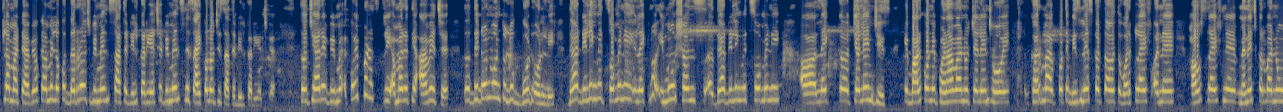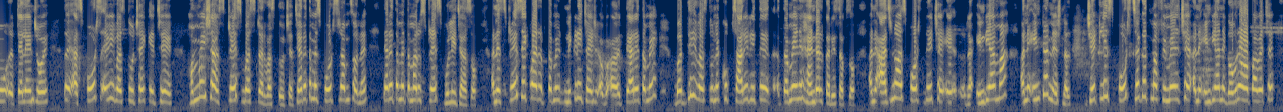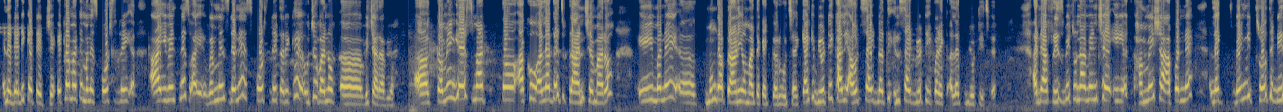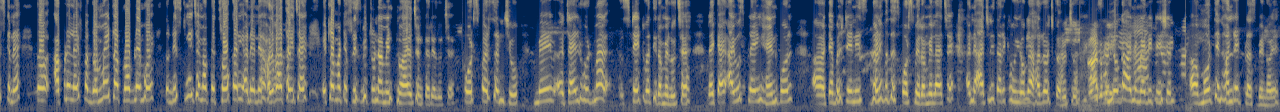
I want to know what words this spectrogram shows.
એટલા માટે આવ્યો કે અમે લોકો દરરોજ વિમેન્સ સાથે ડીલ કરીએ છીએ વિમેન્સની સાયકોલોજી સાથે ડીલ કરીએ છીએ. તો જ્યારે વિમે કોઈ પણ સ્ત્રી અમારે ત્યાં આવે છે, તો they don't want to look good only they are dealing with so many like no emotions they are dealing with so many like challenges કે બાળકોને ભણાવવાનું ચેલેન્જ હોય, ઘરમાં પોતે બિઝનેસ કરતા હોય તો વર્ક લાઈફ અને હાઉસ લાઈફને મેનેજ કરવાનું ચેલેન્જ હોય. તો સ્પોર્ટ્સ એવી વસ્તુ છે કે જે હંમેશા સ્ટ્રેસ બસ્ટર વસ્તુ છે. જ્યારે તમે સ્પોર્ટ્સ રમશો ને, ત્યારે તમે તમારું સ્ટ્રેસ ભૂલી જશો. અને સ્ટ્રેસ એકવાર તમે નીકળી જાય ત્યારે તમે બધી વસ્તુને ખૂબ સારી રીતે તમે એને હેન્ડલ કરી શકશો. અને આજનો આ સ્પોર્ટ્સ ડે છે એ ઇન્ડિયામાં અને ઇન્ટરનેશનલ જેટલી સ્પોર્ટ્સ જગતમાં ફિમેલ છે અને ઇન્ડિયાને ગૌરવ અપાવે છે, એને ડેડિકેટેડ છે. એટલા માટે મને સ્પોર્ટ્સ ડે આ ઇવેન્ટને વિમેન્સ ડેને સ્પોર્ટ્સ ડે તરીકે ઉજવવાનો વિચાર આવ્યો. કમિંગ યર્સમાં તો આખું અલગ જ પ્લાન છે મારો. એ મને મૂંગા પ્રાણીઓ માટે કંઈક કરવું છે. કારણ કે બ્યુટી ખાલી આઉટસાઇડ નથી ઇનસાઇડ બ્યુટી પણ એક અલગ બ્યુટી છે. અને આ ફ્રિઝબી ટુર્નામેન્ટ છે, એ હંમેશા આપણને like when we throw the disc ને તો આપણે લાઈફમાં ગમે એટલા પ્રોબ્લેમ હોય તો ડિસ્કની જેમ આપણે થ્રો કરી અને એને હળવા થઈ જાય એટલા માટે ફ્રિઝબી ટુર્નામેન્ટનું આયોજન કરેલું છે. સ્પોર્ટ્સ પર્સન છું. મેં ચાઇલ્ડહુડમાં સ્ટેટ વતી રમેલું છે. Like I was playing handball table tennis ઘણી બધી સ્પોર્ટ્સ મેં રમેલા છે. અને આજની તારીખે હું યોગા હરરોજ કરું છું. યોગા અને meditation more than hundred plus બહેનોએ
